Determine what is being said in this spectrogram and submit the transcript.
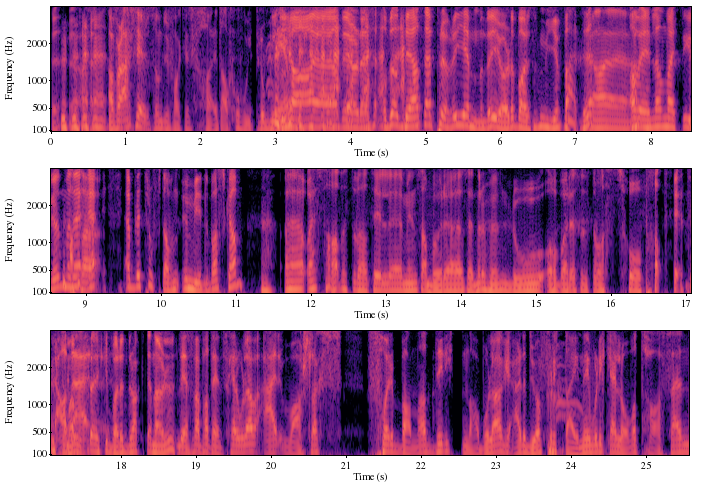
Ja, for det her ser ut som du faktisk har et alkoholproblem. Ja, ja, ja, det gjør det. Og det, det at jeg prøver å gjemme det, gjør det bare så mye verre. Ja, ja, ja. Av en eller annen merkelig grunn. Men Altså- jeg, jeg, ble truffet av en umiddelbar skam. Eh, og jeg sa dette da til eh, min samboer senere, og hun lo og bare syntes det var så patetisk Ja, det er- hvorfor jeg ikke bare drakk den ølen. Det som er patetisk her, Olav, er hva slags forbanna drittnabolag er det du har flytta inn i hvor det ikke er lov å ta seg en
